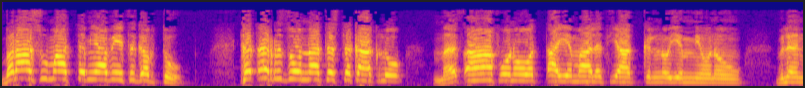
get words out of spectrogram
በራሱ ማተሚያ ቤት ገብቶ ተጠርዞና ተስተካክሎ መጽሐፍ ሆኖ ወጣ የማለት ያክል ነው የሚሆነው ብለን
